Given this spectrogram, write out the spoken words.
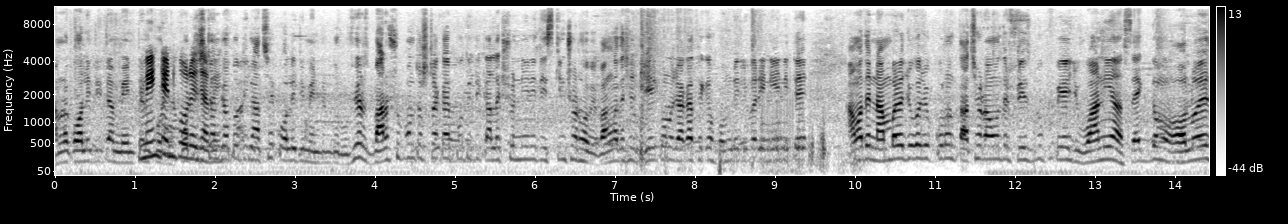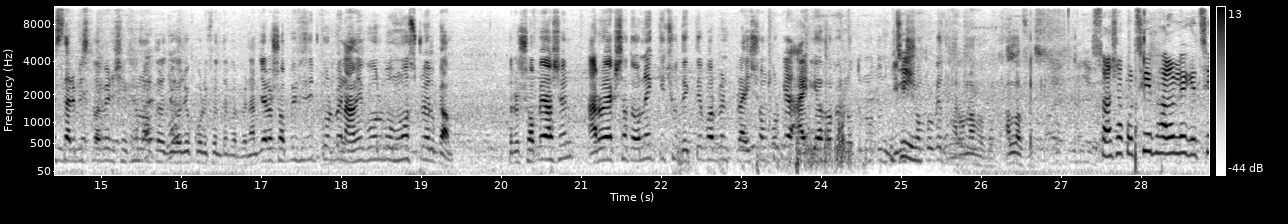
আমরা কোয়ালিটিটা মেনটেন Maintain করে যাবে। যতদিন আছে কোয়ালিটি মেনটেন করব। বারোশো পঞ্চাশ টাকায় প্রতিটি কালেকশন নিয়ে নিতে স্ক্রিনশট হবে। বাংলাদেশের যে কোনো জায়গা থেকে হোম ডেলিভারি নিয়ে নিতে আমাদের নাম্বারে যোগাযোগ করুন। তাছাড়া আমাদের ফেসবুক পেজ ওয়ান ইয়ার্স একদম অলওয়েজ সার্ভিস পাবেন। সেখানেও আপনারা যোগাযোগ করে ফেলতে পারবেন। আর যারা শপে ভিজিট করবেন আমি বলব মোস্ট ওয়েলকাম তারা শপে আসেন আরও একসাথে অনেক কিছু দেখতে পারবেন। প্রাইস সম্পর্কে আইডিয়া হবে নতুন নতুন জিনিস সম্পর্কে ধারণা হবে। আল্লাহ হাফেজ। সো আশা করছি ভালো লেগেছে।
